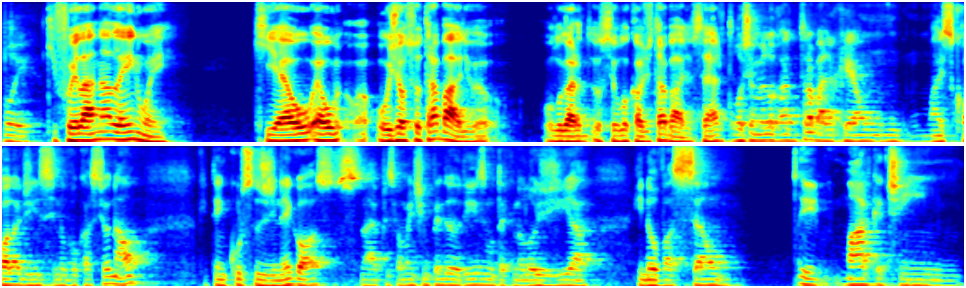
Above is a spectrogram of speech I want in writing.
Foi. Que foi lá na Laneway. Que é o, é o, hoje é o seu trabalho, é o, lugar, o seu local de trabalho, certo? Hoje é o meu lugar de trabalho, que é um- uma escola de ensino vocacional, que tem cursos de negócios, né, principalmente empreendedorismo, tecnologia, inovação e marketing,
